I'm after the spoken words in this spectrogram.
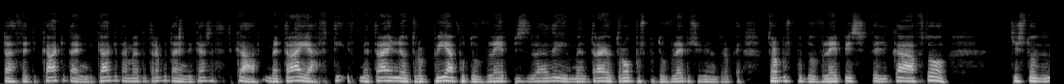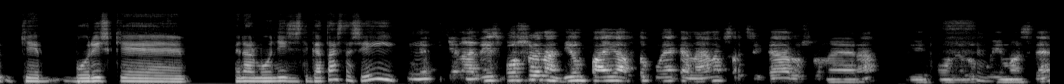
τα θετικά και τα αρνητικά και τα μετατρέπω τα αρνητικά σε θετικά. Μετράει, αυτή, μετράει η νοοτροπία που το βλέπεις, δηλαδή μετράει ο τρόπος που το βλέπεις, όχι η νοοτροπία, ο τρόπος που το βλέπεις τελικά αυτό και, στο, και μπορείς και εναρμονίζεις την κατάσταση ή Μ, Και να δεις πόσο εναντίον πάει αυτό που έκανα. Άναψα τσιγάρο στον αέρα, λοιπόν, εδώ που είμαστε.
